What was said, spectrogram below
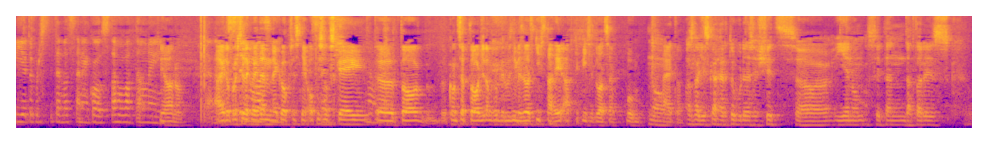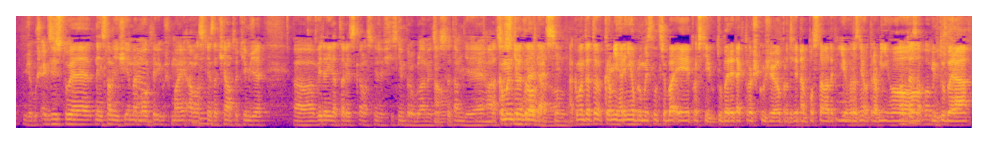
je to prostě tenhle ten jako stahovatelný. Jo, no. eh, A je to prostě takový ten jako přesně officeovský No. no. to koncept toho, že tam jsou ty různý mezilidský vztahy a vtipný situace. Bum. No, A je to. a z hlediska her to bude řešit uh, jenom asi ten datadisk, že už existuje nejslavnější MMO, Mm. který už mají a vlastně začíná to tím, že uh, vydají datadisk a vlastně řeší s ním problémy, co No. se tam děje a, A komentuje to, bude dál. jasně. A komentuje to kromě herního průmyslu třeba i prostě youtubery tak trošku, že jo, protože tam postava takového hrozně No, to je otravného zabavný. youtubera,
